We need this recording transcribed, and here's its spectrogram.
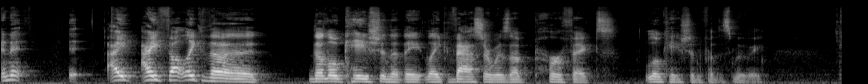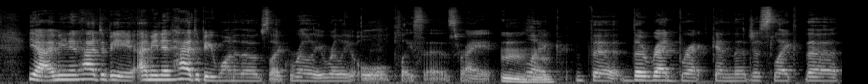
and it, it I I felt like the the location that they like Vassar was a perfect location for this movie. yeah, I mean it had to be. I mean it had to be one of those like really really old places, right? Mm-hmm. Like the the red brick and the just like the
